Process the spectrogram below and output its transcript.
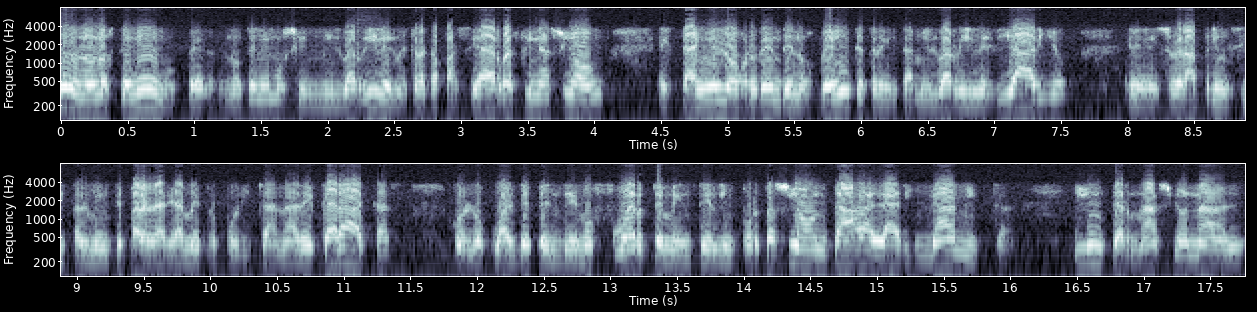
bueno, no los tenemos, Pedro, no tenemos 100 mil barriles. Nuestra capacidad de refinación está en el orden de los 20, 30 mil barriles diarios. Eh, eso era principalmente para el área metropolitana de Caracas, con lo cual dependemos fuertemente de la importación, dada la dinámica internacional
